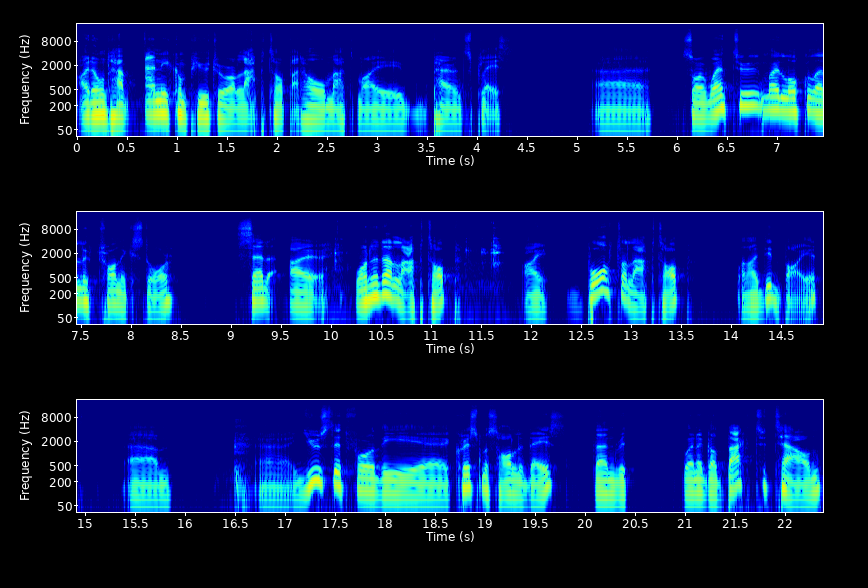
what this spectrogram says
I don't have any computer or laptop at home at my parents' place. Uh, so I went to my local electronics store, said I wanted a laptop. I bought a laptop. Well, I did buy it. Um, uh, used it for the uh, Christmas holidays. Then, re- when I got back to town,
